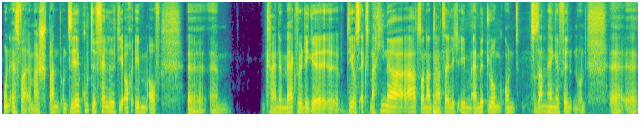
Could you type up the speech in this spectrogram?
Und es war immer spannend und sehr gute Fälle, die auch eben auf äh, ähm, keine merkwürdige äh, Deus Ex Machina Art, sondern Hm. tatsächlich eben Ermittlung und Zusammenhänge finden und äh, äh,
